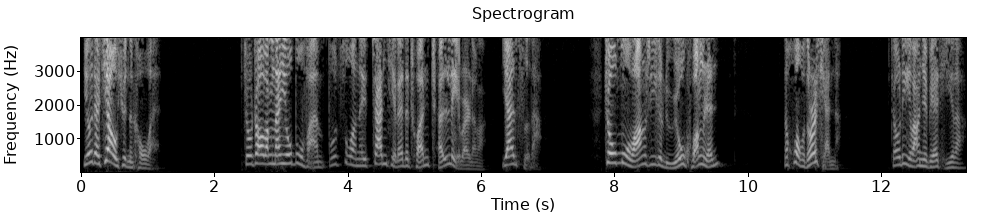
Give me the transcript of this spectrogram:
有点教训的口吻。周昭王南游不返，不坐那粘起来的船沉里边的吗？淹死的。周穆王是一个旅游狂人，那霍霍多少钱呢？周厉王就别提了，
